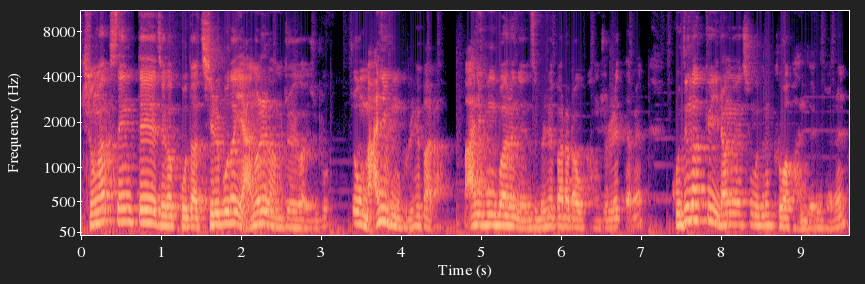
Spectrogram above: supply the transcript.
중학생 때 제가 보다 질보다 양을 강조해가지고 조금 많이 공부를 해봐라. 많이 공부하는 연습을 해봐라라고 강조를 했다면 고등학교 1학년 친구들은 그와 반대로 저는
